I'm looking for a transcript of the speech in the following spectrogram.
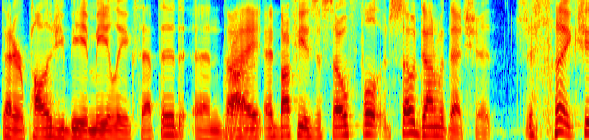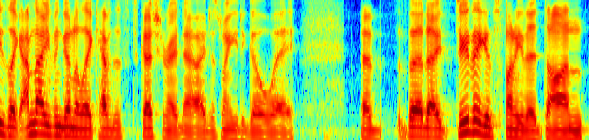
that her apology be immediately accepted, and Dawn, Right. and Buffy is just so full, so done with that shit. Just like she's like, I'm not even gonna like have this discussion right now. I just want you to go away. Uh, and then I do think it's funny that Dawn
